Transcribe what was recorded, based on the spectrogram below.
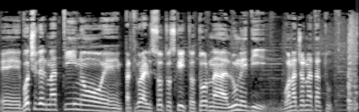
Eh, Voci del mattino e in particolare il sottoscritto torna lunedì. Buona giornata giornata a tutti.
